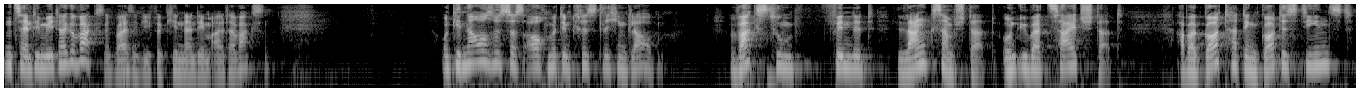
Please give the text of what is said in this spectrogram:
einen Zentimeter gewachsen. Ich weiß nicht, wie viele Kinder in dem Alter wachsen. Und genauso ist das auch mit dem christlichen Glauben. Wachstum findet langsam statt und über Zeit statt. Aber Gott hat den Gottesdienst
